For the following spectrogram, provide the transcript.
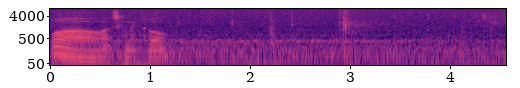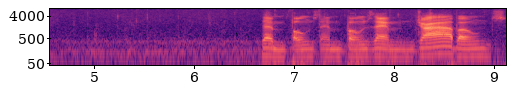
Whoa, that's kind of cool. Them bones, them bones, them dry bones.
